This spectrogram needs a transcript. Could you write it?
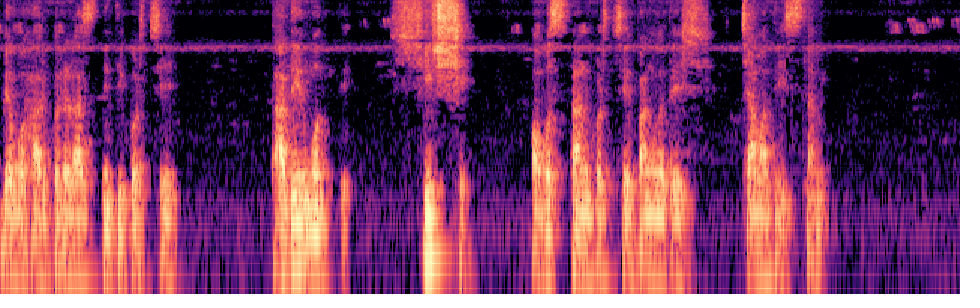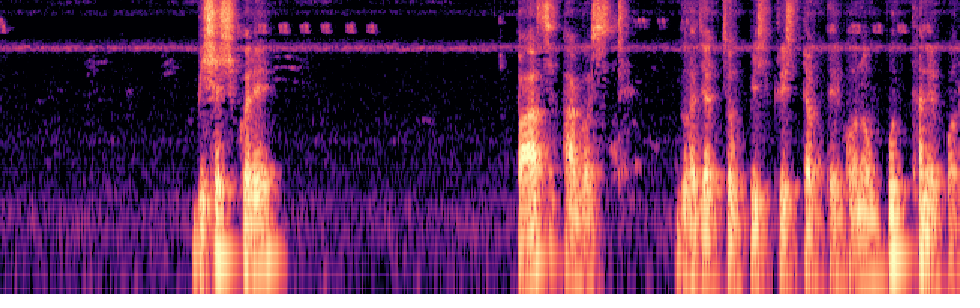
ব্যবহার করে রাজনীতি করছে তাদের মধ্যে শীর্ষে অবস্থান করছে বাংলাদেশ জামাতে ইসলামী। বিশেষ করে পাঁচ আগস্ট দু হাজার চব্বিশ খ্রিস্টাব্দের গণ অভ্যুত্থানের পর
